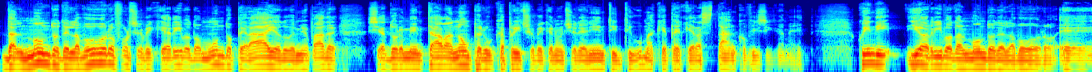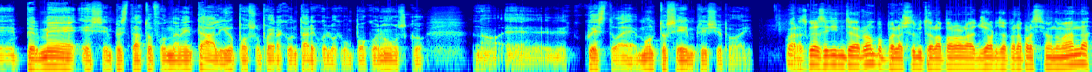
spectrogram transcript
dal mondo del lavoro, forse perché arrivo da un mondo operaio dove mio padre si addormentava non per un capriccio perché non c'era niente in tv, ma che perché era stanco fisicamente. Quindi io arrivo dal mondo del lavoro e per me è sempre stato fondamentale. Io posso poi raccontare quello che un po' conosco, no, eh, questo è molto semplice poi. Guarda, scusa se ti interrompo, poi lascio subito la parola a Giorgia per la prossima domanda,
